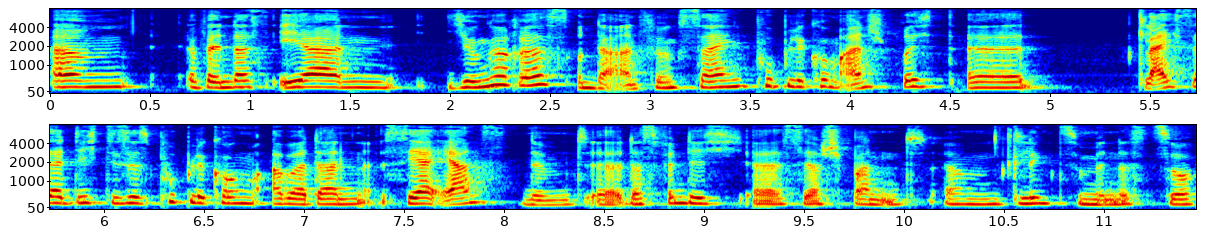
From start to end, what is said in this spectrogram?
Ähm, wenn das eher ein jüngeres, unter Anführungszeichen, Publikum anspricht, äh, gleichzeitig dieses Publikum aber dann sehr ernst nimmt. Äh, das finde ich äh, sehr spannend. Ähm, klingt zumindest so.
